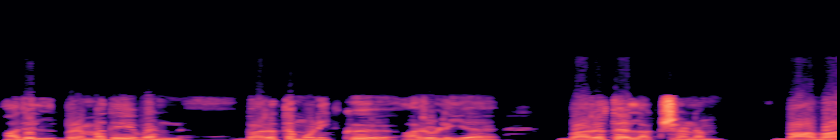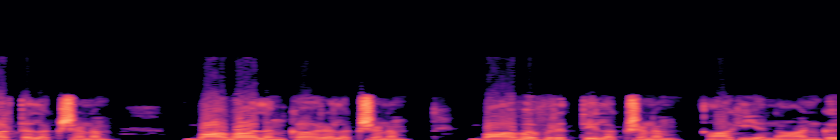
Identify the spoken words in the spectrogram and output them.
அதில் பிரம்மதேவன் பரதமுனிக்கு அருளிய பரத லக்ஷணம் பாவார்த்த லக்ஷணம் பாவாலங்கார லக்ஷணம் பாவ விருத்தி லக்ஷணம் ஆகிய நான்கு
